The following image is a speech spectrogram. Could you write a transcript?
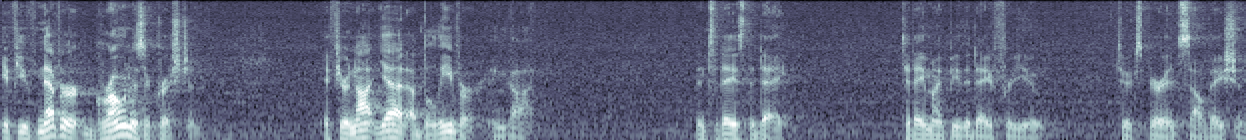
If you've never grown as a Christian, if you're not yet a believer in God, then today's the day. Today might be the day for you to experience salvation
